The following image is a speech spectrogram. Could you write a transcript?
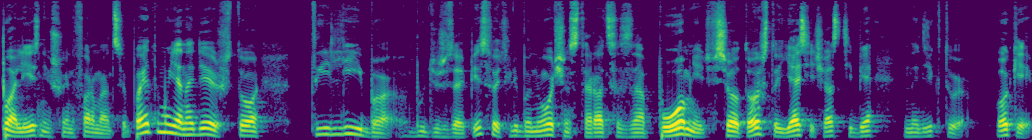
полезнейшую информацию. Поэтому я надеюсь, что ты либо будешь записывать, либо ну очень стараться запомнить все то, что я сейчас тебе надиктую. Окей,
